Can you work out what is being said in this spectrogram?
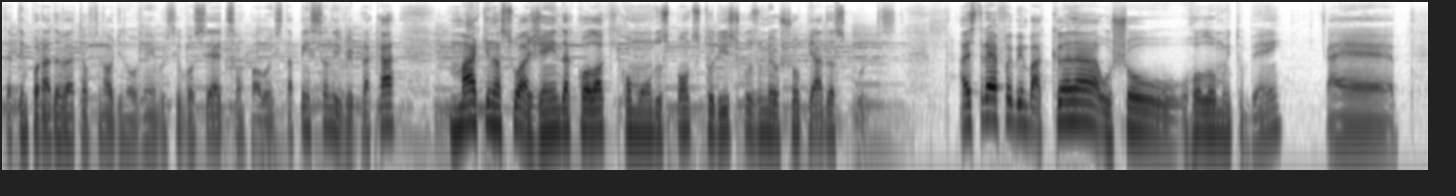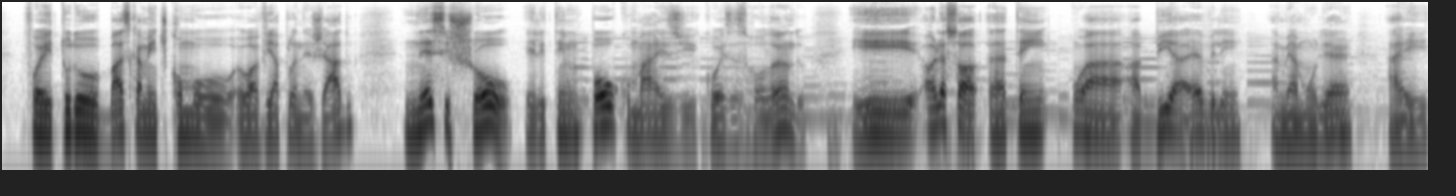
que a temporada vai até o final de novembro. Se você é de São Paulo e está pensando em vir para cá, marque na sua agenda, coloque como um dos pontos turísticos o meu show Piadas Curtas. A estreia foi bem bacana, o show rolou muito bem. É, foi tudo basicamente como eu havia planejado. Nesse show, ele tem um pouco mais de coisas rolando. E olha só, é, tem a, a Bia Evelyn, a minha mulher. Aí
